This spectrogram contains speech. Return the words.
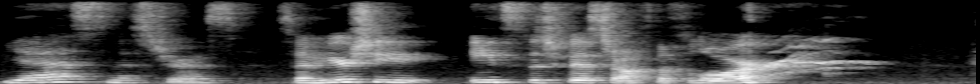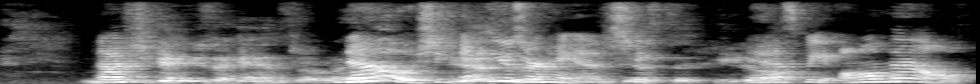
Yes, mistress. So here she eats the fish off the floor. No, she can't use her hands though, right? No, she, can't use to- her hands. She She, has to eat it it has to be all mouth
